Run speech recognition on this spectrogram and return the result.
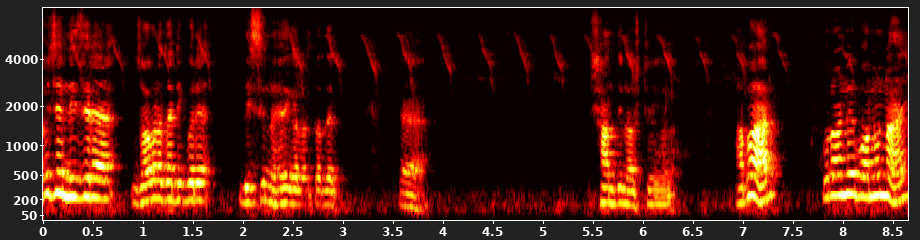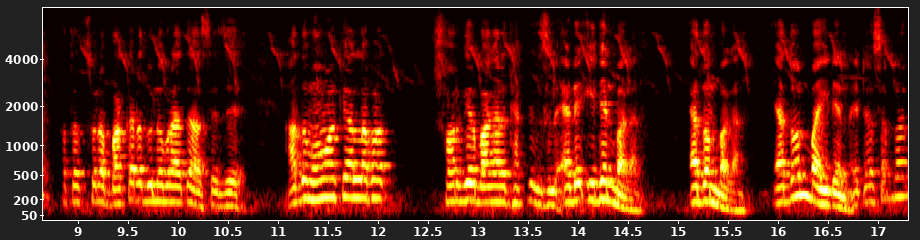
ওই যে নিজেরা ঝগড়াঝাটি করে বিচ্ছিন্ন হয়ে গেল তাদের শান্তি নষ্ট হয়ে গেল। আবার কোরআনের বর্ণনায় অর্থাৎ সোরা বাকারা দুই নম্বর আয়তে আছে যে, আদম হমাকে আল্লাহাক স্বর্গের বাগানে থাকতে দিয়েছিল এডে ইডেন বাগান অ্যাদন বাগান। অ্যাদন বা ইডেন, এটা হচ্ছে আপনার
